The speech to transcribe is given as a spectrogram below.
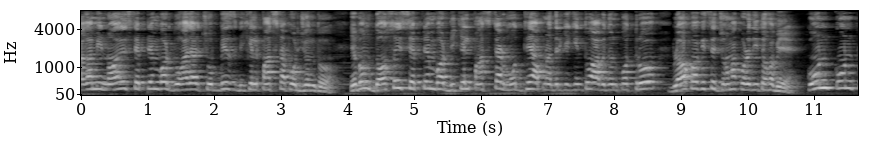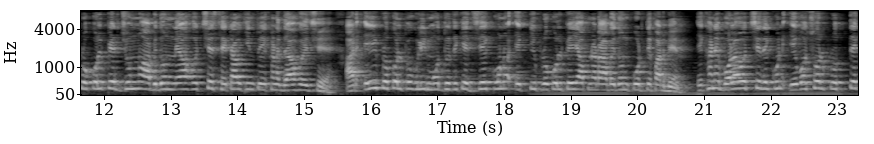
আগামী নয় সেপ্টেম্বর দু হাজার চব্বিশ বিকেল পাঁচটা পর্যন্ত এবং দশই সেপ্টেম্বর বিকেল পাঁচটার মধ্যে আপনাদেরকে কিন্তু আবেদনপত্র ব্লক অফিসে জমা করে দিতে হবে। কোন কোন প্রকল্পের জন্য আবেদন নেওয়া হচ্ছে সেটাও কিন্তু এখানে দেওয়া হয়েছে। আর এই প্রকল্পগুলির মধ্য থেকে যে কোনো একটি প্রকল্পেই আপনারা আবেদন করতে পারবেন। এখানে বলা হচ্ছে, দেখুন, এবছর প্রত্যেক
